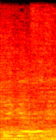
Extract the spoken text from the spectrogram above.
figures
